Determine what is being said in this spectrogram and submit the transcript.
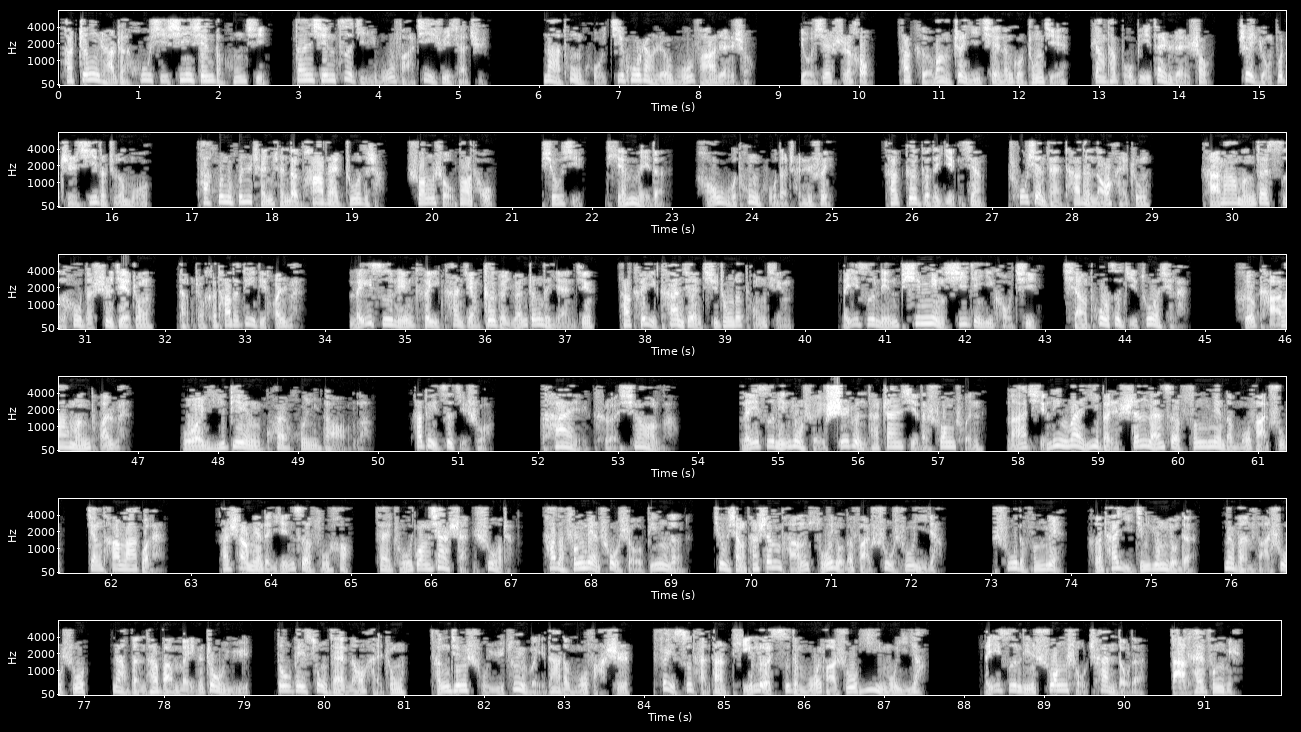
他挣扎着呼吸新鲜的空气，担心自己无法继续下去。那痛苦几乎让人无法忍受。有些时候，他渴望这一切能够终结，让他不必再忍受这永不止息的折磨。他昏昏沉沉的趴在桌子上。双手抱头休息，甜美的、毫无痛苦的沉睡。他哥哥的影像出现在他的脑海中。卡拉蒙在死后的世界中等着和他的弟弟团圆。雷斯林可以看见哥哥圆睁的眼睛，他可以看见其中的同情。雷斯林拼命吸进一口气，强迫自己坐起来，和卡拉蒙团圆。我一定快昏倒了，他对自己说：“太可笑了。”雷斯林用水湿润他沾血的双唇，拿起另外一本深蓝色封面的魔法书，将它拉过来。它上面的银色符号在烛光下闪烁着，它的封面触手冰冷，就像他身旁所有的法术书一样。书的封面和他已经拥有的那本法术书。那本他把每个咒语都背诵在脑海中，曾经属于最伟大的魔法师费斯坦但提勒斯的魔法书一模一样。雷斯林双手颤抖的打开封面，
